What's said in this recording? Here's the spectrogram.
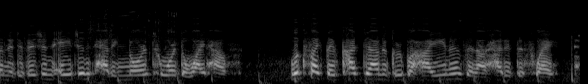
On a division agent heading north toward the White House. Looks like they've cut down a group of hyenas and are headed this way.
